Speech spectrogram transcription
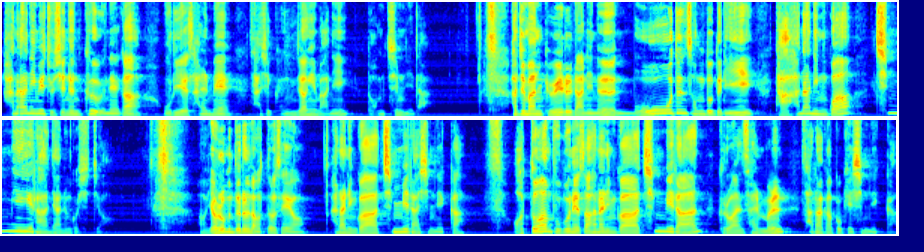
하나님이 주시는 그 은혜가 우리의 삶에 사실 굉장히 많이 넘칩니다. 하지만 교회를 다니는 모든 성도들이 다 하나님과 친밀하냐는 것이죠. 어, 여러분들은 어떠세요? 하나님과 친밀하십니까? 어떠한 부분에서 하나님과 친밀한 그러한 삶을 살아가고 계십니까?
